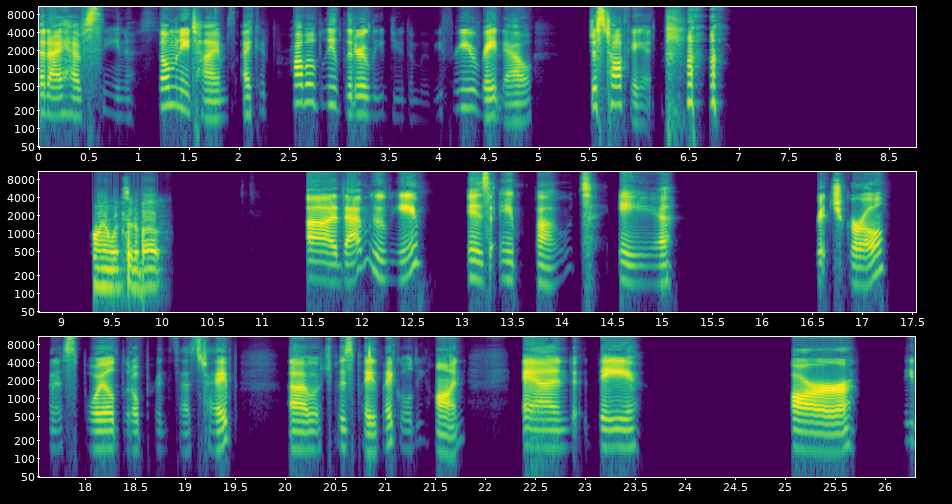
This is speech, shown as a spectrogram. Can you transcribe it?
That I have seen so many times. I could probably literally do the movie for you right now, just talking it. Fine, what's it about? Uh, that movie is about a rich girl, kind of spoiled little princess type, uh, which is played by Goldie Hawn, and they are they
